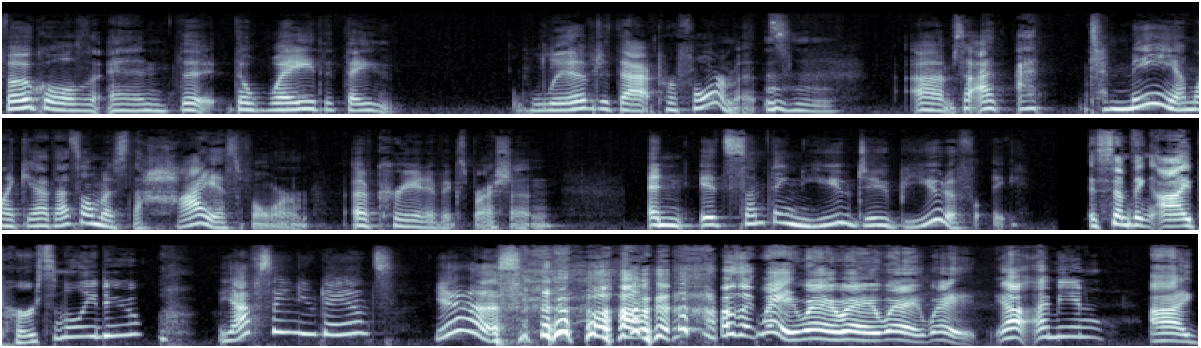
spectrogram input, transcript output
vocals and the the way that they lived that performance. Mm-hmm. Um, so I, I, to me, I'm like, yeah, that's almost the highest form of creative expression, and it's something you do beautifully. It's something I personally do. Yeah, I've seen you dance. Yes. I was like, wait, wait, wait, wait, wait. Yeah, I mean, I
